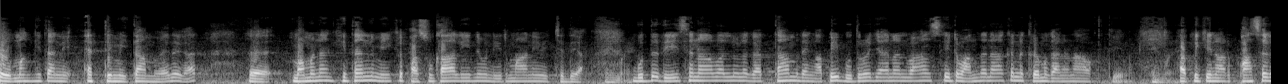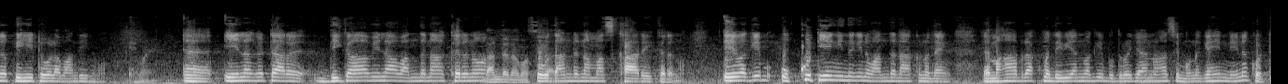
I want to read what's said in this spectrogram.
ඔව් මම හිතන්නේ ඇත්තෙම ඊටම වැදගත්. මම නම් හිතන්නේ මේක පසු කාලීනව නිර්මාණය වෙච්ච දෙයක්. බුද්ධ දේශනාවල් වල ගත්තාම දැන් අපි බුදුරජාණන් වහන්සේට වන්දනා කරන ක්‍රම ගණනාවක් තියෙනවා. අපි කියනවා පසක පිහිටවල වඳිනවා. ඊළඟට අර දිගා වෙලා වන්දනා කරනවා. ඔව් දණ්ඩ නමස්කාරය කරනවා. ඒ වගේම උක්කුටියෙන් ඉඳගෙන වන්දනා කරනවා. දැන් මහා බ්‍රහ්ම දෙවියන් වගේ බුදුරජාණන් වහන්සේ මුණ ගැහෙන්න එනකොට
